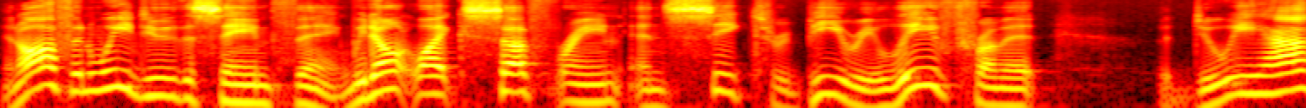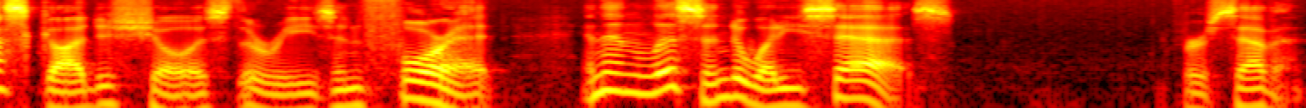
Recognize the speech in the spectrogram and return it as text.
And often we do the same thing. We don't like suffering and seek to be relieved from it, but do we ask God to show us the reason for it and then listen to what he says? Verse 7.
